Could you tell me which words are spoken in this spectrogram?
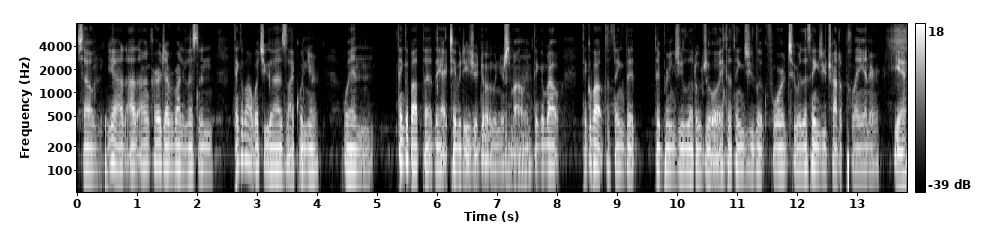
So yeah, I, I encourage everybody listening. Think about what you guys like when you're when think about the the activities you're doing when you're smiling. Think about think about the thing that that brings you little joy, the things you look forward to, or the things you try to plan, or Yeah.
